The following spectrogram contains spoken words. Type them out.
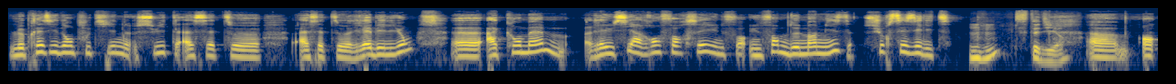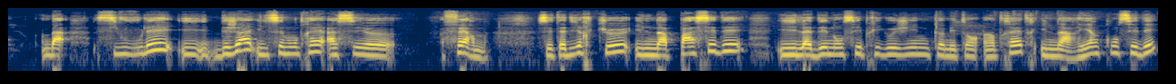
le président Poutine, suite à cette, euh, à cette rébellion, a quand même réussi à renforcer une, une forme de mainmise sur ses élites. Mm-hmm. C'est-à-dire? Bah, Si vous voulez, déjà, il s'est montré assez ferme. C'est-à-dire que il n'a pas cédé, il a dénoncé Prigogine comme étant un traître, il n'a rien concédé,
